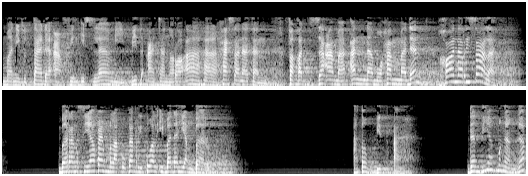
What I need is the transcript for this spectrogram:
man ibtada'a fil islami bid'atan ra'aha hasanatan faqad za'ama anna muhammadan khana risalah. Barang siapa yang melakukan ritual ibadah yang baru atau bid'ah dan dia menganggap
